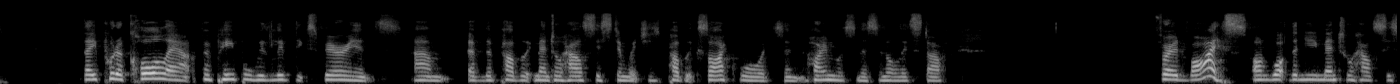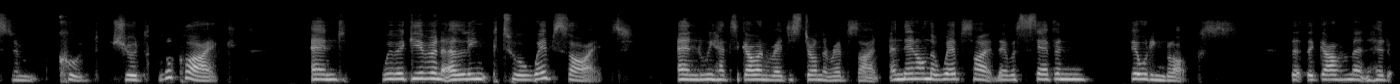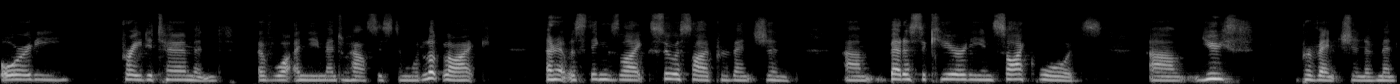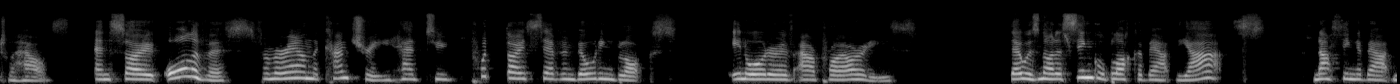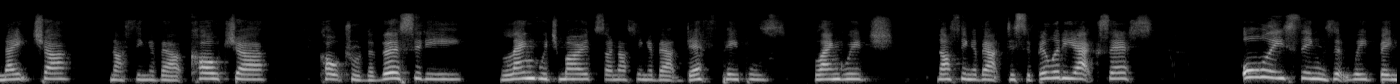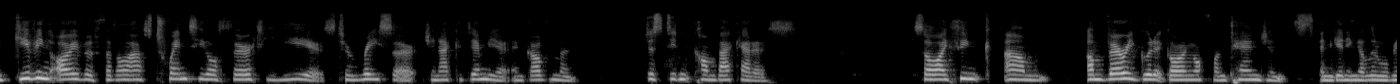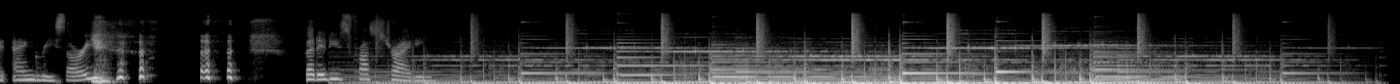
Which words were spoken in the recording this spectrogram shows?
they put a call out for people with lived experience um, of the public mental health system, which is public psych wards and homelessness and all this stuff, for advice on what the new mental health system could, should look like. And we were given a link to a website and we had to go and register on the website. And then on the website, there were seven building blocks that the government had already predetermined of what a new mental health system would look like. And it was things like suicide prevention, um, better security in psych wards, um, youth prevention of mental health, and so all of us from around the country had to put those seven building blocks in order of our priorities. There was not a single block about the arts, nothing about nature, nothing about culture, cultural diversity, language modes, so nothing about deaf people's language, nothing about disability access, all these things that we'd been giving over for the last 20 or 30 years to research and academia and government just didn't come back at us. So I think um, I'm very good at going off on tangents and getting a little bit angry, sorry. but it is frustrating.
